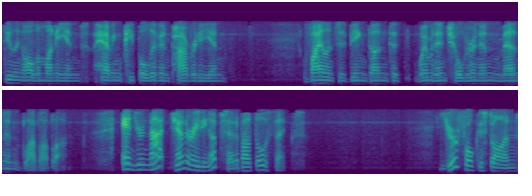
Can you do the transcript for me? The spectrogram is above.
stealing all the money and having people live in poverty and violence is being done to women and children and men and blah, blah, blah. And you're not generating upset about those things. you're focused on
